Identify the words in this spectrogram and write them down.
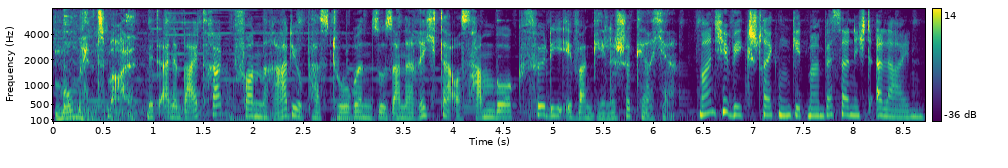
Moment mal. Mit einem Beitrag von Radiopastorin Susanne Richter aus Hamburg für die Evangelische Kirche. Manche Wegstrecken geht man besser nicht allein.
